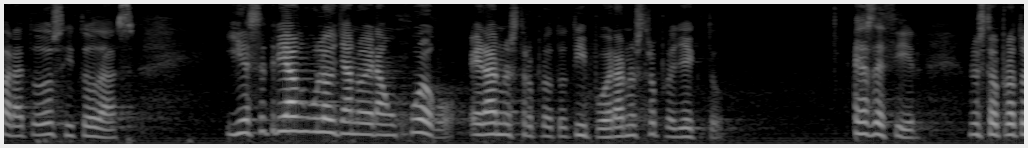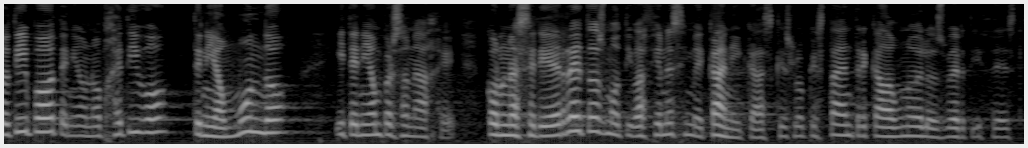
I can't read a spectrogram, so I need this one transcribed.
para todos y todas. Y ese triángulo ya no era un juego, era nuestro prototipo, era nuestro proyecto. Es decir, nuestro prototipo tenía un objetivo, tenía un mundo, y tenía un personaje con una serie de retos, motivaciones y mecánicas, que es lo que está entre cada uno de los vértices.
